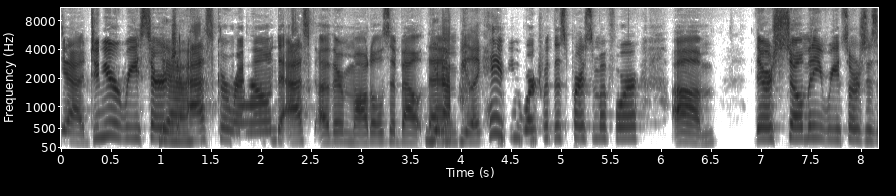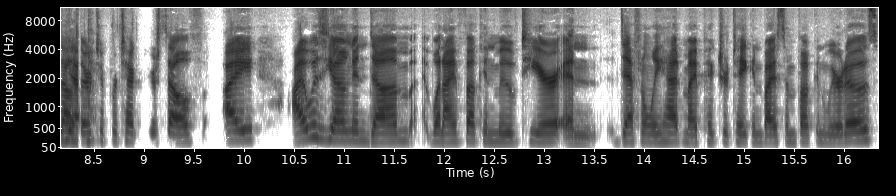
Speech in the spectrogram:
Yeah, do your research, Yeah. ask around, ask other models about them, Yeah. be like, "Hey, have you worked with this person before?" Um, there are so many resources out Yeah. there to protect yourself. I I was young and dumb when I fucking moved here, and definitely had my picture taken by some fucking weirdos.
